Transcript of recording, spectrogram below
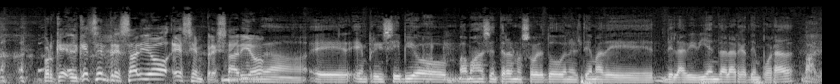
Porque el que es empresario es empresario. No, eh, en principio vamos a centrarnos sobre todo en el tema de, de la vivienda a larga temporada, Vale.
